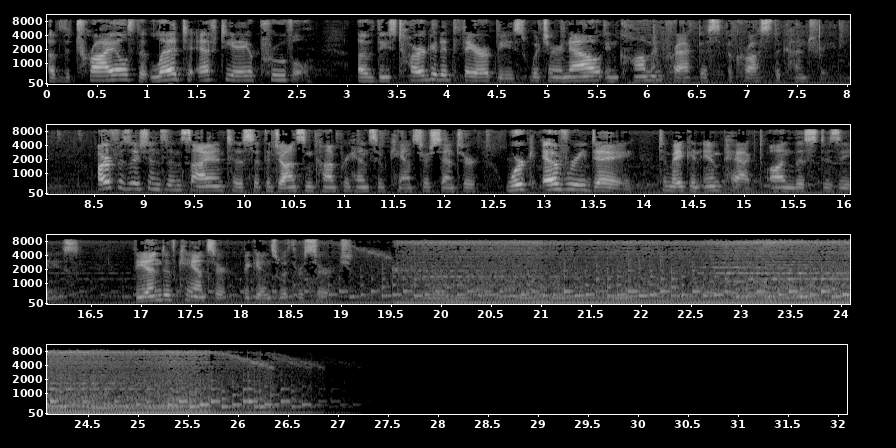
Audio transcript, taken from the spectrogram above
of the trials that led to FDA approval of these targeted therapies, which are now in common practice across the country. Our physicians and scientists at the Jonsson Comprehensive Cancer Center work every day to make an impact on this disease. The end of cancer begins with research.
